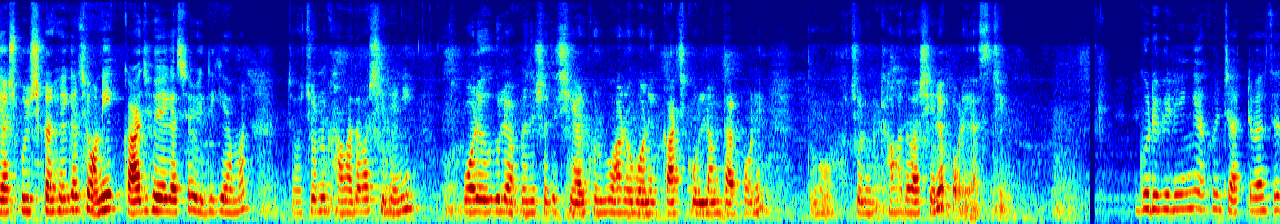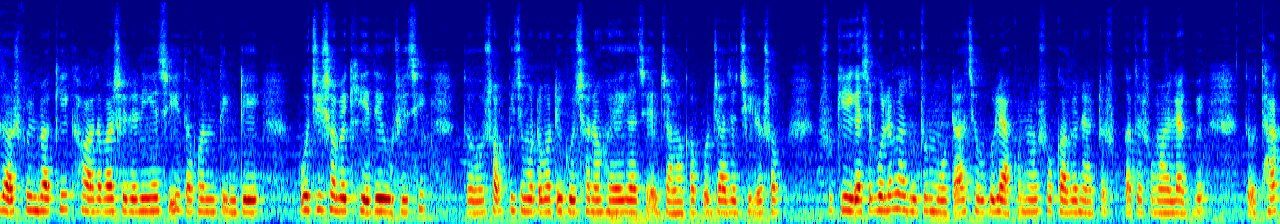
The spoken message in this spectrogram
গ্যাস পরিষ্কার হয়ে গেছে, অনেক কাজ হয়ে গেছে ওইদিকে আমার। তো চলুন খাওয়া দাওয়া সেরে নিই। পরে ওইগুলো আপনাদের সাথে শেয়ার করব আরও অনেক কাজ করলাম তারপরে। তো চলুন খাওয়া দাওয়া সেরে পরে আসছি। গুড ইভিনিং এখন চারটে বাজতে দশ মিনিট বাকি খাওয়া দাওয়া সেরে নিয়েছি, তখন তিনটে পঁচিশ হবে, খেয়ে দিয়ে উঠেছি। তো সব কিছু মোটামুটি গোছানো হয়ে গেছে জামা কাপড় যা যা ছিল সব শুকিয়ে গেছে বললাম না, দুটো মোটা আছে, ওগুলো এখনও শুকাবে না, একটা শুকাতে সময় লাগবে। তো থাক,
